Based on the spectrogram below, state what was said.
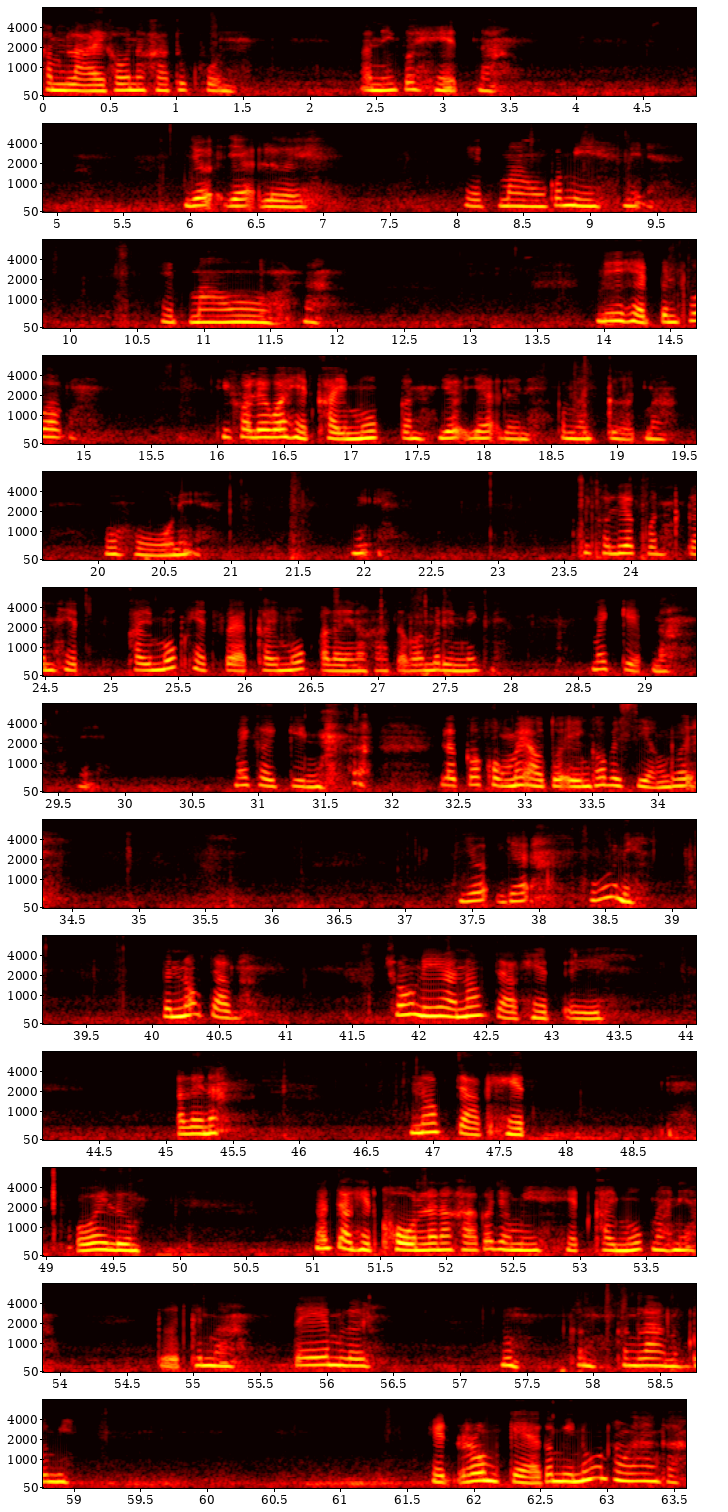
ทำลายเขานะคะ ทุกคน อันนี้ก็เห็ดนะ เยอะแยะเลย เห็ดเมาก็มีนี่เห็ดเมานะนี่เห็ดเป็นพวก ที่เขาเรียกว่าเห็ดไข่มุกกันเยอะแยะเลยนี่กำลังเกิดมา โอ้โหนี่ นี่ ที่เขาเรียกกันกันเห็ดไข่มุก เห็ดแฝดไข่มุกอะไรนะคะ แต่ว่าไม่ดินไม่ไม่เก็บนะนี่ไม่เคยกิน แล้วก็คงไม่เอาตัวเองเข้าไปเสี่ยงด้วย เยอะแยะอู้นี่ เป็นนอกจากช่วงนี้อะนอกจากเห็ดเอออะไรนะ นอกจากเห็ด โอ้ยลืม นอกจากเห็ดโคนแล้วนะคะ ก็ยังมีเห็ดไข่มุกนะเนี่ย เกิดขึ้นมา เต็มเลยนู่นข้างข้างล่างนู่นก็มี เห็ดร่มแก่ก็มีนู่นข้างล่างค่ะ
